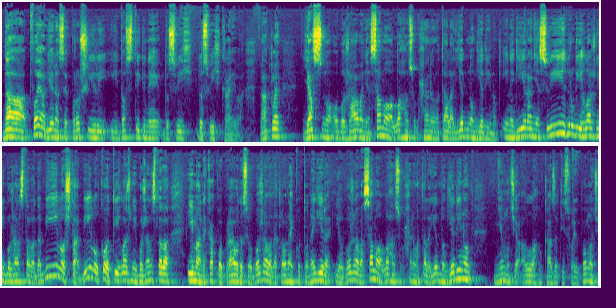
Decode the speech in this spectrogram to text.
da tvoja vjera se proširi i dostigne do svih, do svih krajeva. Dakle, jasno obožavanje samo Allaha subhanahu wa ta'ala jednog jedinog i negiranje svih drugih lažnih božanstava, da bilo šta, bilo ko tih lažnih božanstava ima nekakvo pravo da se obožava, dakle onaj ko to negira i obožava samo Allaha subhanahu wa ta'ala jednog jedinog, njemu će Allah ukazati svoju pomoć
